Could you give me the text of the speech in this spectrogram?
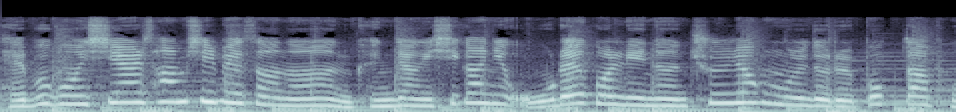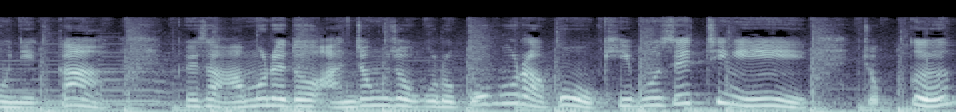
대부분 CR30에서는 굉장히 시간이 오래 걸리는 출력물들을 뽑다 보니까 그래서 아무래도 안정적으로 뽑으라고 기본 세팅이 조금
